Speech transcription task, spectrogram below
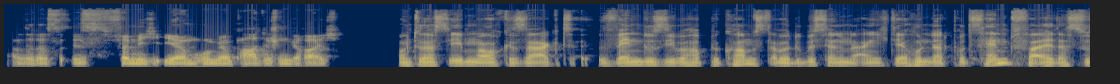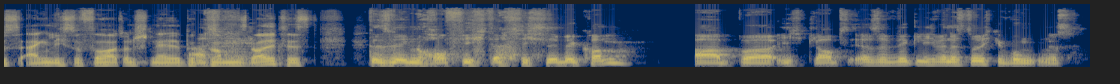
Also das ist für mich eher im homöopathischen Bereich. Und du hast eben auch gesagt, wenn du sie überhaupt bekommst, aber du bist ja nun eigentlich der 100%-Fall, dass du es eigentlich sofort und schnell bekommen also, solltest. Deswegen hoffe ich, dass ich sie bekomme. Aber ich glaube es eher so wirklich, wenn es durchgewunken ist.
